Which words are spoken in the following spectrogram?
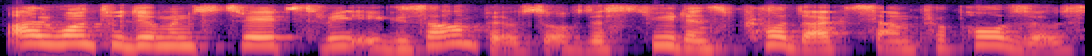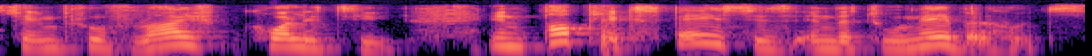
I want to demonstrate three examples of the students' products and proposals to improve life quality in public spaces in the two neighborhoods.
